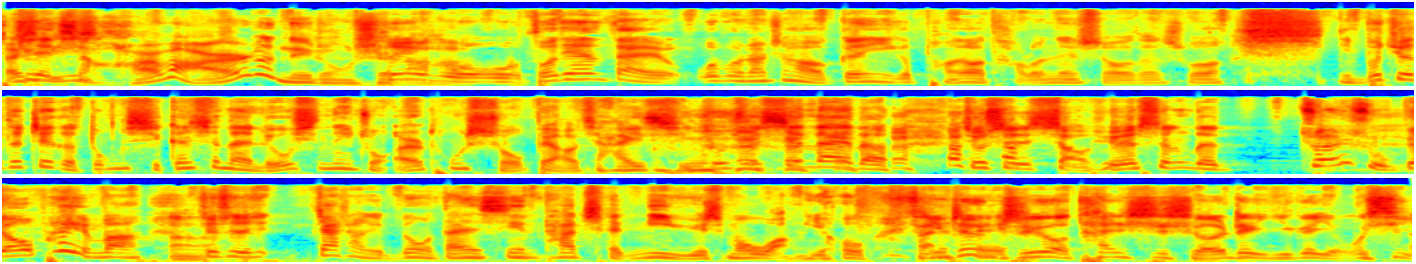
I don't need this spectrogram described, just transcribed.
而且小孩玩的那种是。所以我我昨天在微博上正好跟一个朋友讨论的时候，他说：“你不觉得这个东西跟现在流行那种儿童手？”表加一起，就是现在的，就是小学生的专属标配吗？就是家长也不用担心他沉溺于什么网游，反正只有贪吃蛇这一个游戏。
